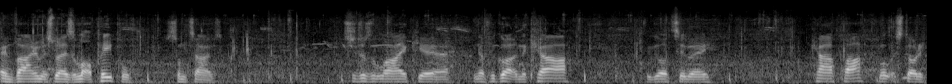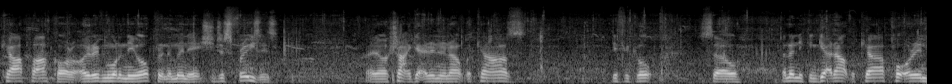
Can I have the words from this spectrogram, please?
environments where there's a lot of people sometimes. She doesn't like, uh, you know, if we go out in the car, we go to a car park, multi-storey car park, or, or even one in the open in a minute, she just freezes. You know, trying to get her in and out of the cars, difficult. So, and then you can get her out the car, put her in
